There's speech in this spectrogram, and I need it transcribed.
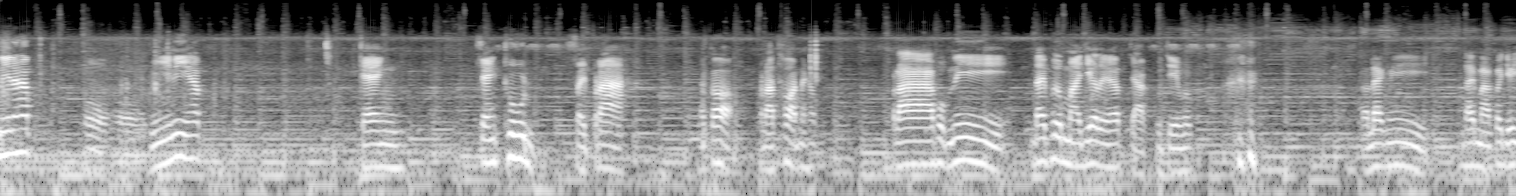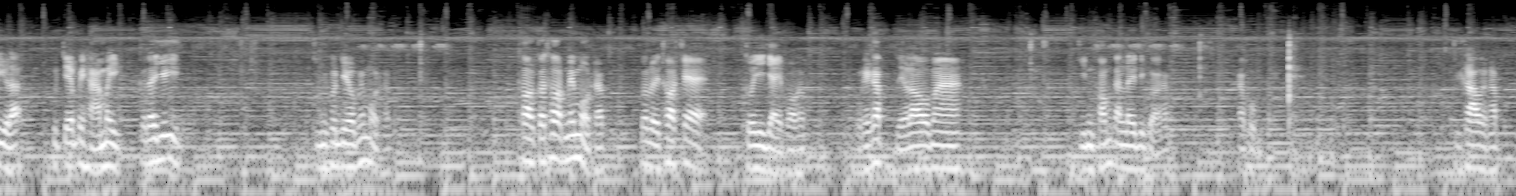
วันนี้นะครับ โอ้โห มีนี่ครับ แกง แกงทูนใส่ปลา แล้วก็ปลาทอดนะครับ ปลาผมนี่ได้เพิ่มมาเยอะเลยครับ จากคุณเจมส์ครับ ตอนแรกนี่ได้มาก็เยอะอยู่แล้วคุณเจมส์ไปหามาอีกก็ได้เยอะอีก กินคนเดียวไม่หมดครับ ทอดก็ทอดไม่หมดครับ ก็เลยทอดแค่ตัวใหญ่ๆพอครับ โอเคครับ เดี๋ยวเรามากินพร้อมกันเลยดีกว่าครับ ครับผมกิน ข้าวกันครับ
